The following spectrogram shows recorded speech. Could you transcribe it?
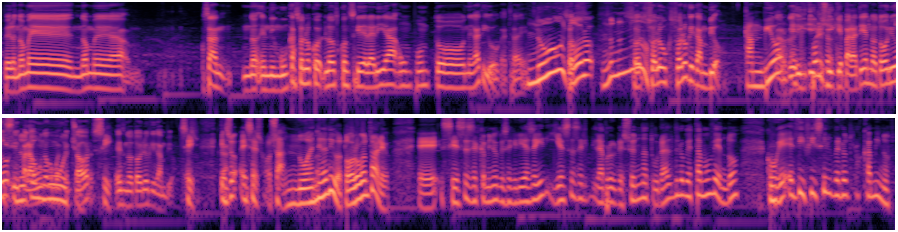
pero no me. No me o sea, no- en ningún caso lo, los consideraría un punto negativo, ¿cachai? no, So- todo lo- no, no, no, Sol- no. solo, solo que cambió. cambió. Claro, y, por y- eso. y que para ti es notorio Y para uno como mucho, espectador sí. es notorio que cambió. Sí, Eso, claro. eso es eso. O sea, no es negativo, todo lo contrario. Eh, si ese es el camino que se quería seguir y esa es el- la progresión natural de lo que estamos viendo, como que es difícil ver otros caminos.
